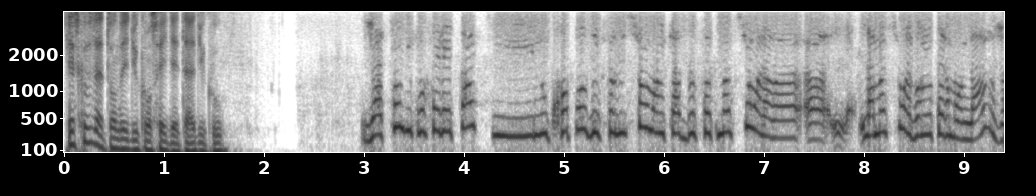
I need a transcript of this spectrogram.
Qu'est-ce que vous attendez du Conseil d'État du coup? J'attends du Conseil d'État qui nous propose des solutions dans le cadre de cette motion. Alors, euh, euh, la motion est volontairement large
